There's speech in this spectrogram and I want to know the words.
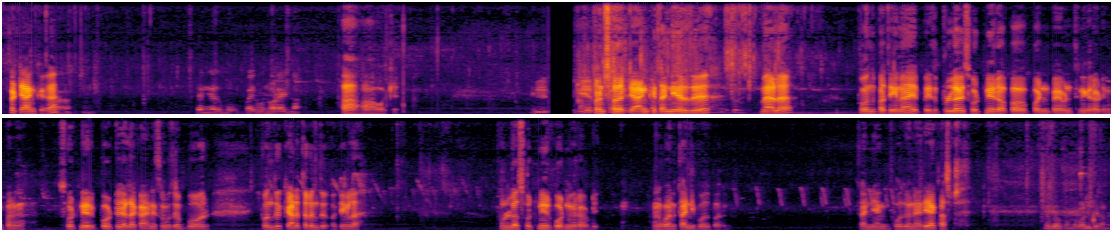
இப்போ டேங்க்கு ஆ ஆ ஓகே ஃப்ரெண்ட்ஸ் பார்த்தா டேங்க்கு தண்ணி வருது மேலே. இப்போ வந்து பார்த்தீங்கன்னா இப்போ இது ஃபுல்லாகவே சொட்டு நீர் அப்பா பண்ணி பயன்படுத்தினுக்கிற அப்படிங்க பாருங்கள் சொட்டு நீருக்கு போட்டு எல்லா கொடுத்து போர் இப்போ வந்து கிணத்துலேருந்து ஓகேங்களா ஃபுல்லாக சொட்டு நீர் போட்டுனுக்கிற அப்படி. அங்கே பாருங்க தண்ணி போகுது பாருங்கள் தண்ணி அங்கே போகுது நிறையா கஷ்டம். வலிக்கிறாங்க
